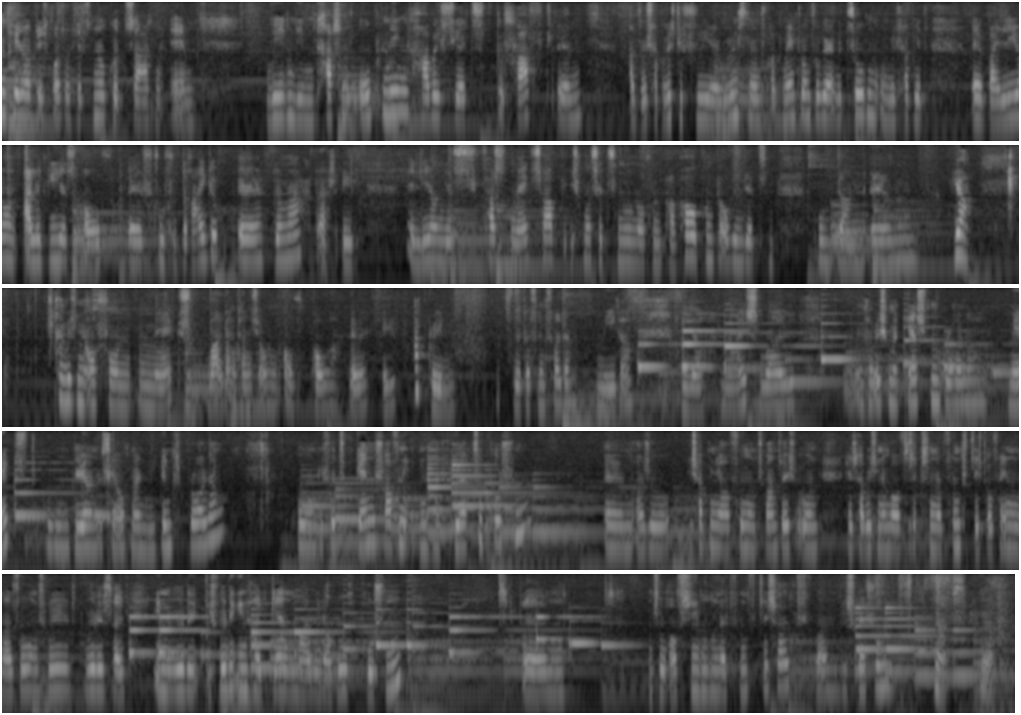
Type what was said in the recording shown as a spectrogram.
Okay, Leute, ich wollte euch jetzt nur kurz sagen, ähm, wegen dem krassen Opening habe ich es jetzt geschafft. Ähm, also ich habe richtig viele Münzen und Fragmente und sogar gezogen und ich habe jetzt äh, bei Leon alle Gears auf äh, Stufe 3 ge äh, gemacht, dass ich äh, Leon jetzt fast Max habe. Ich muss jetzt nur noch ein paar Powerpunkte auf ihn setzen und dann, ähm, ja, habe ich ihn auch schon Max, weil dann kann ich auch auf Power Level 11 upgraden. Wird auf jeden Fall dann mega, mega nice, weil dann habe ich meinen ersten Brawler maxed und Leon ist ja auch mein Lieblingsbrawler. Und ich würde es gerne schaffen, ihn halt höher zu pushen. Ähm, also ich habe ihn ja auf 25 und jetzt habe ich ihn aber auf 650 Trophäen oder so. Und ich will, würde es halt, ihn würde, ich würde ihn halt gerne mal wieder hoch pushen. Ähm, so auf 750 halt, weil das wäre schon nice, ja.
